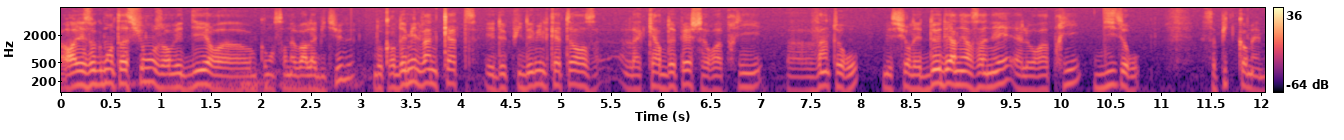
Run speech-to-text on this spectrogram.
Alors les augmentations, j'ai envie de dire, euh, on commence à en avoir l'habitude. Donc en 2024 et depuis 2014, la carte de pêche aura pris 20 euh, euros. Mais sur les deux dernières années, elle aura pris 10 euros. Ça pique quand même.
